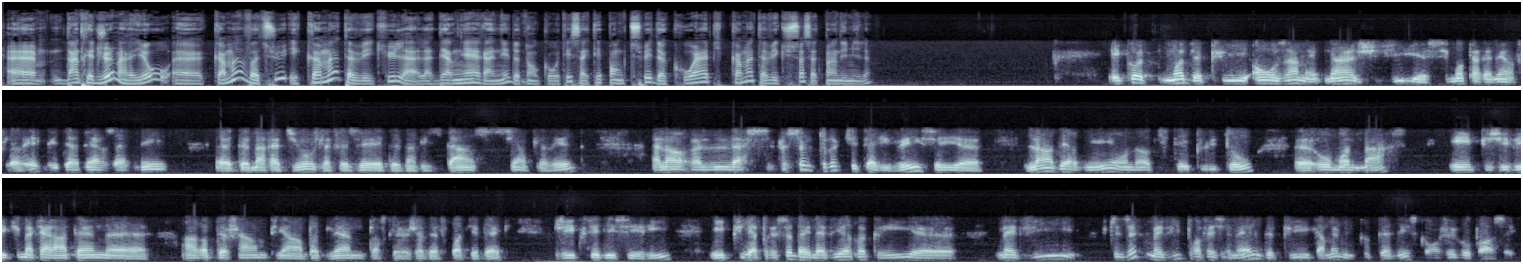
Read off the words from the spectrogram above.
Euh, d'entrée de jeu, Mario, euh, comment vas-tu et comment tu as vécu la, dernière année de ton côté? Ça a été ponctué de quoi? Puis comment tu as vécu ça, cette pandémie-là? Écoute, moi, depuis 11 ans maintenant, je vis six mois par année en Floride. Les dernières années de ma radio, je la faisais de ma résidence ici en Floride. Alors, euh, le seul truc qui est arrivé, c'est euh, l'an dernier, on a quitté plus tôt, euh, au mois de mars, et puis j'ai vécu ma quarantaine en robe de chambre puis en bas de laine parce que j'avais froid Québec. J'ai écouté des séries, et puis après ça, ben la vie a repris. ma vie, je te disais que ma vie professionnelle, depuis quand même une couple d'années, se conjugue au passé.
